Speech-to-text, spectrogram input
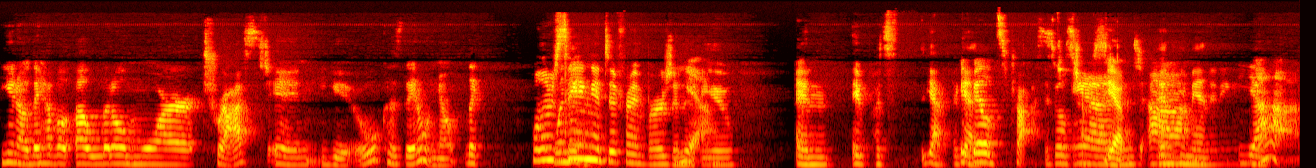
you know, they have a, a little more trust in you because they don't know. Like Well, they're when they- seeing a different version Yeah. of you, and it puts yeah it builds trust. it builds trust. and, Yeah. and um, humanity. Yeah.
